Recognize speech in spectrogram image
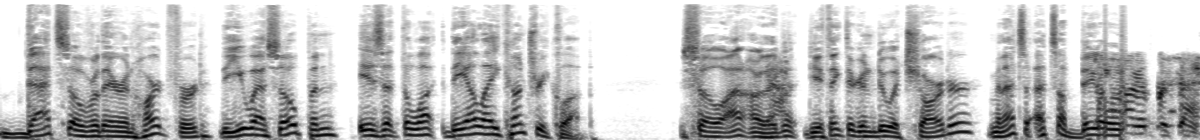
That's over there in Hartford. The U.S. Open is at the the L.A. Country Club. So, are they? do you think they're going to do a charter? I mean, that's that's a big. Hundred percent.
